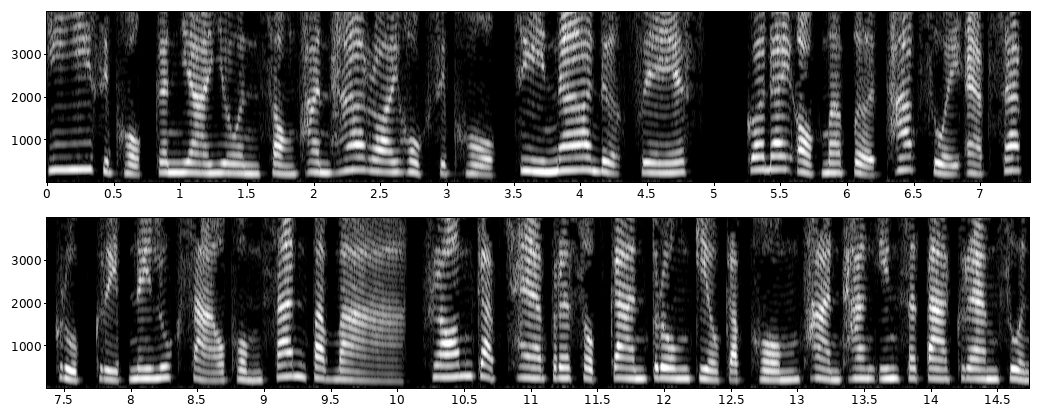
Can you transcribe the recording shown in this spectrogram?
ที่ 26 กันยายน 2566 จีน่าเดอะเฟสก็ได้ออกมาเปิดภาพสวยแอบแซบกรุบกริบในลูกสาวผมสั้นปะบ่าพร้อมกับแชร์ประสบการณ์ตรงเกี่ยวกับผมผ่านทางอินสตาแกรมส่วน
